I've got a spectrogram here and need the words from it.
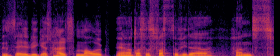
Selbiges Hals-Maul. Ja, das ist fast so wie der Hans.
